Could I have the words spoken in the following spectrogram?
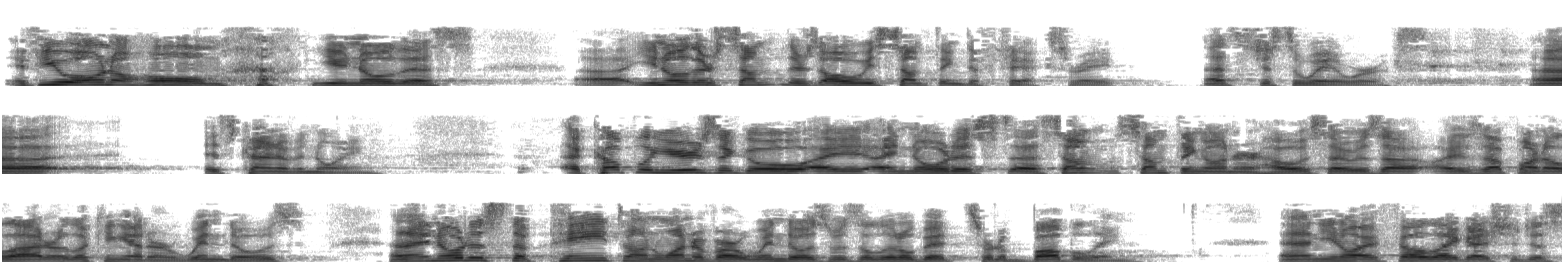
If you own a home, you know this. Uh, you know there's some, there's always something to fix, right? That's just the way it works. Uh, it's kind of annoying a couple years ago, I, I noticed uh, some something on our house. I was uh, I was up on a ladder looking at our windows, and I noticed the paint on one of our windows was a little bit sort of bubbling. And you know, I felt like I should just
